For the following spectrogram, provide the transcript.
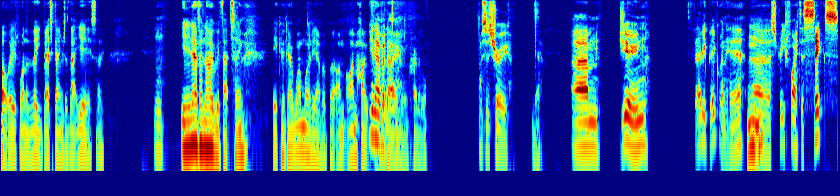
well, it was one of the best games of that year. So, Mm. You never know with that team it can go one way or the other, but I'm I'm hopeful. You never know. be incredible. This is true. Yeah. Um, June, fairly big one here. Mm. Uh, Street Fighter Six,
